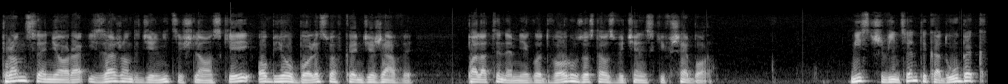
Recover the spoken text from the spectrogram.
Tron seniora i zarząd dzielnicy śląskiej objął Bolesław Kędzierzawy. Palatynem jego dworu został zwycięski Wszebor. Mistrz Wincenty Kadłubek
